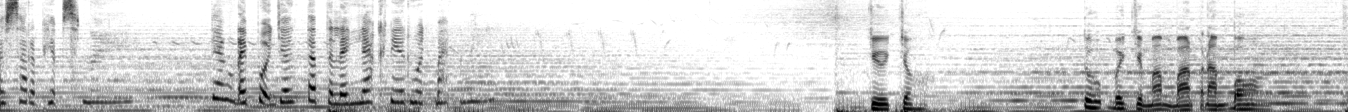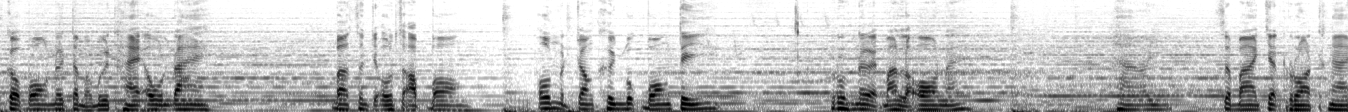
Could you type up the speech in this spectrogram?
តែសារភាពស្នេហ៍ទាំងដែលពួកយើងទៅតែលេងលះគ្នារួចបែបនេះជឿចុះទោះបីជាម៉ាំមិនបានផ្ដាំបងក៏បងនៅតែមកមើលថែអូនដែរបើសិនជាអូនស្អប់បង អូនមិនចង់ឃើញមុខបងទេរស់នៅឲ្យបានល្អណាស់ហើយសប្បាយចិត្តរាល់ថ្ងៃ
